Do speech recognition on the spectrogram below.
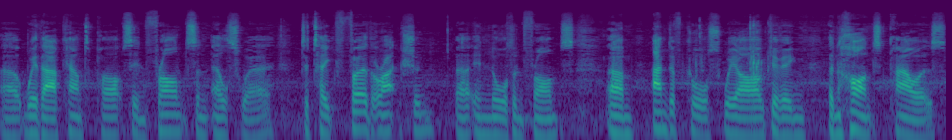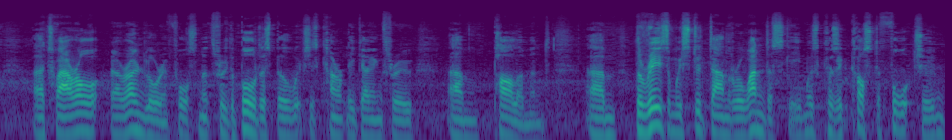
uh, with our counterparts in France and elsewhere to take further action uh, in northern France. Um, and of course, we are giving enhanced powers uh, to our, our own law enforcement through the Borders Bill, which is currently going through um, Parliament. Um, the reason we stood down the Rwanda scheme was because it cost a fortune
